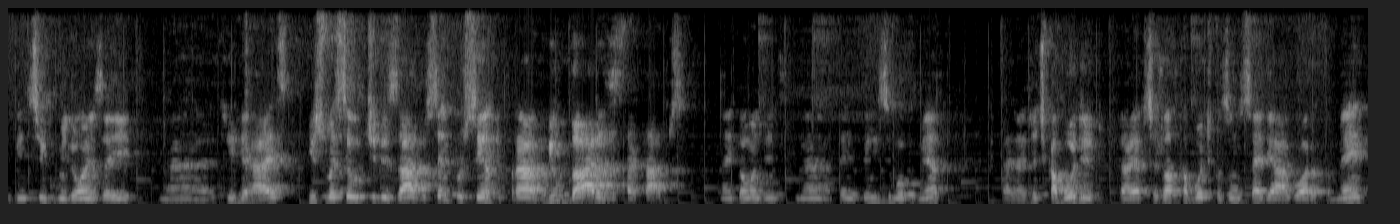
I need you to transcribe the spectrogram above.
25 milhões aí né, de reais. Isso vai ser utilizado 100% para buildar as startups. Né? Então a gente né, tem, tem esse movimento. É, a gente acabou de, a FCJ acabou de fazer um Série A agora também.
